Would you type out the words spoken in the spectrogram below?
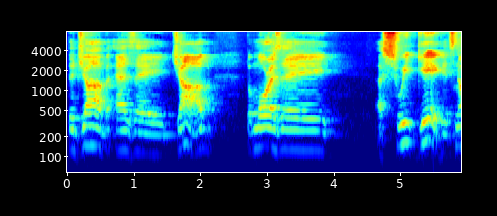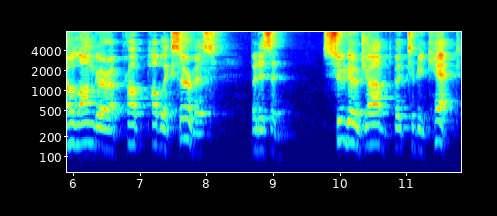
the job as a job, but more as a, a sweet gig. It's no longer a public service, but it's a pseudo job, but to be kept.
